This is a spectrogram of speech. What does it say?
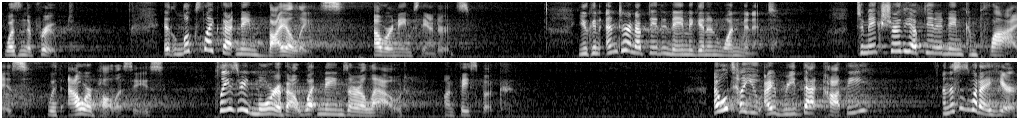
wasn't approved. It looks like that name violates our name standards. You can enter an updated name again in one minute. To make sure the updated name complies with our policies, please read more about what names are allowed on Facebook. I will tell you, I read that copy, and this is what I hear.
